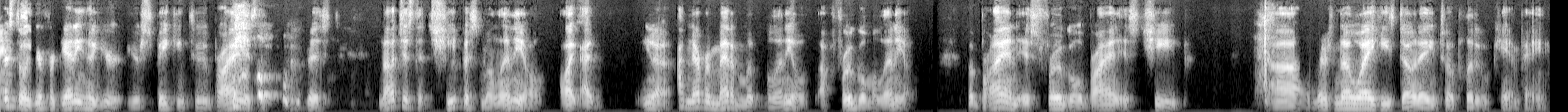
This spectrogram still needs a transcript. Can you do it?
Crystal, you're forgetting who you're you're speaking to. Brian is the cheapest, not just the cheapest millennial. Like I, you know, I've never met a millennial, a frugal millennial, but Brian is frugal. Brian is cheap uh, there's no way he's donating to a political campaign.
